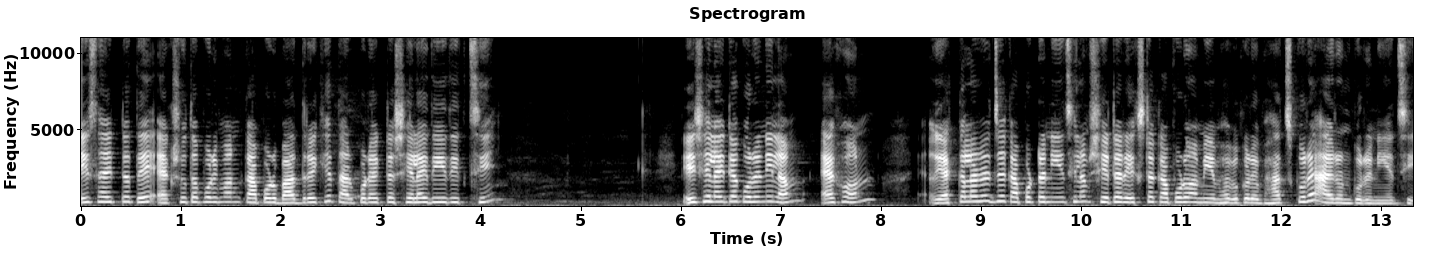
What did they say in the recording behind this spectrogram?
এই সাইডটাতে একশোটা পরিমাণ কাপড় বাদ রেখে তারপরে একটা সেলাই দিয়ে দিচ্ছি। এই সেলাইটা করে নিলাম। এখন এক কালারের যে কাপড়টা নিয়েছিলাম, সেটার এক্সট্রা কাপড়ও আমি এভাবে করে ভাজ করে আয়রন করে নিয়েছি।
